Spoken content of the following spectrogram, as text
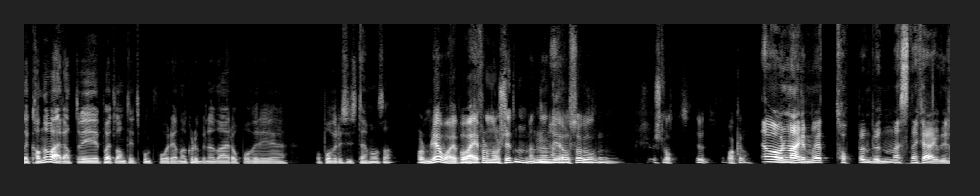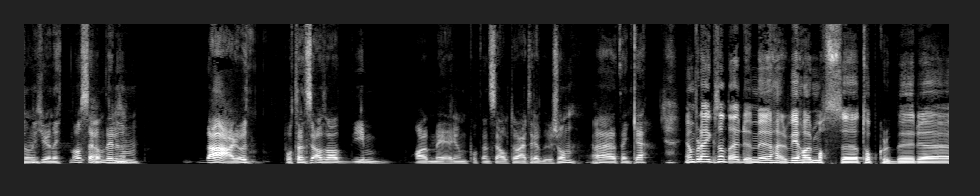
det kan jo være at vi på et eller annet tidspunkt får en av klubbene der oppover i, oppover i systemet også. Holmlia var jo på vei for noen år siden, men Mm. de har også slått tilbake. da. Det var vel nærmere toppen bunnen nesten i fjerdedivisjon i 2019 òg, selv om de Mm. liksom Da er det jo et potensial Altså, de har mer enn potensial til å være tredjedivisjon, eh, tenker jeg. Ja, for det er ikke sant, er, her, Vi har masse toppklubber, eh,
